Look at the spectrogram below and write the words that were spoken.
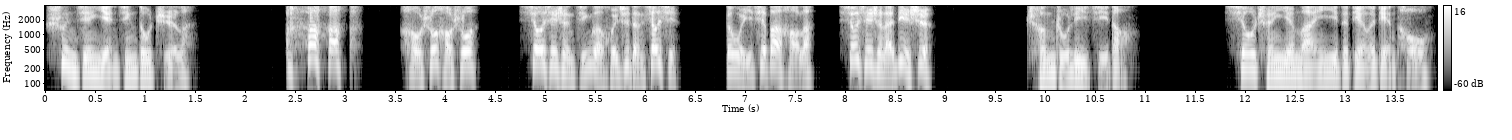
瞬间眼睛都直了。哈哈，好说好说，萧先生尽管回去等消息，等我一切办好了，萧先生来便是。城主立即道。萧晨也满意的点了点头，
